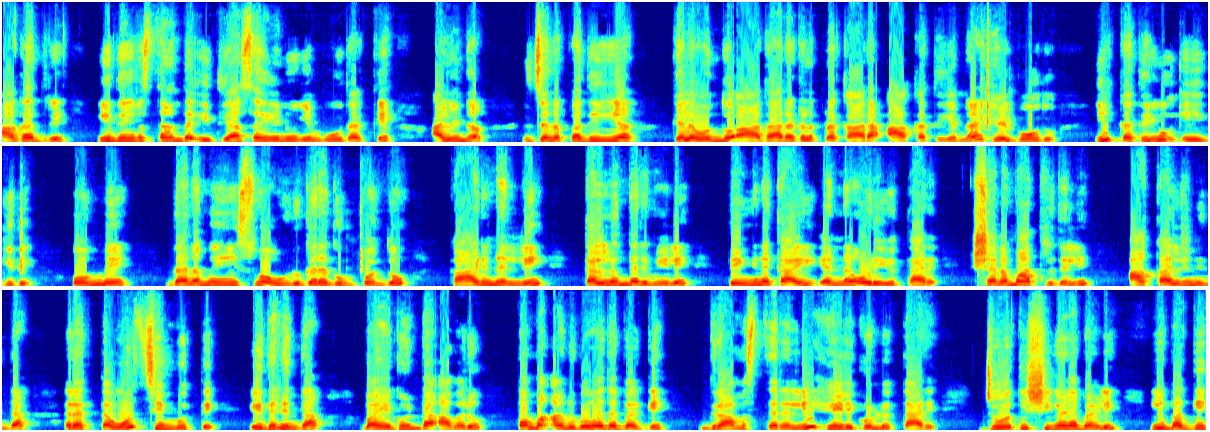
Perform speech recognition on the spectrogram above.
ಹಾಗಾದ್ರೆ ಈ ದೇವಸ್ಥಾನದ ಇತಿಹಾಸ ಏನು ಎಂಬುದಕ್ಕೆ ಅಲ್ಲಿನ ಜನಪದೀಯ ಕೆಲವೊಂದು ಆಧಾರಗಳ ಪ್ರಕಾರ ಆ ಕಥೆಯನ್ನ ಹೇಳ್ಬಹುದು ಈ ಕಥೆಯು ಹೀಗಿದೆ. ಒಮ್ಮೆ ದನ ಮೇಯಿಸುವ ಹುಡುಗರ ಗುಂಪೊಂದು ಕಾಡಿನಲ್ಲಿ ಕಲ್ಲೊಂದರ ಮೇಲೆ ತೆಂಗಿನಕಾಯಿಯನ್ನ ಒಡೆಯುತ್ತಾರೆ. ಕ್ಷಣ ಮಾತ್ರದಲ್ಲಿ ಆ ಕಲ್ಲಿನಿಂದ ರಕ್ತವು ಚಿಮ್ಮುತ್ತೆ. ಇದರಿಂದ ಭಯಗೊಂಡ ಅವರು ತಮ್ಮ ಅನುಭವದ ಬಗ್ಗೆ ಗ್ರಾಮಸ್ಥರಲ್ಲಿ ಹೇಳಿಕೊಳ್ಳುತ್ತಾರೆ. ಜ್ಯೋತಿಷಿಗಳ ಬಳಿ ಈ ಬಗ್ಗೆ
